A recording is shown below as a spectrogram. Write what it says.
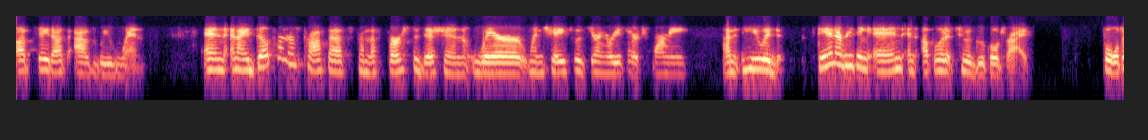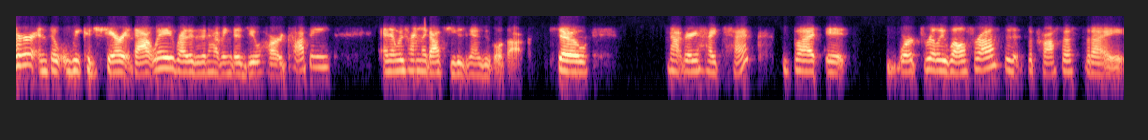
update us as we went. And, and I built on this process from the first edition where when Chase was doing research for me, um, he would scan everything in and upload it to a Google Drive folder. And so we could share it that way rather than having to do hard copy. And then we finally got to using a Google Doc. So not very high tech, but it worked really well for us. And it's the process that I,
